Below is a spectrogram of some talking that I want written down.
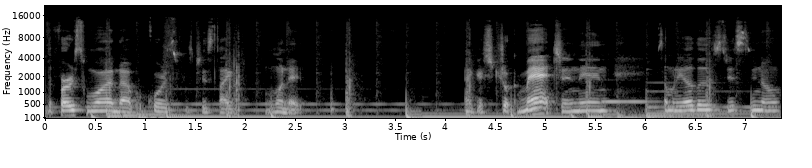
the first one, of course, was just like one that I guess struck a match, and then some of the others just, you know,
